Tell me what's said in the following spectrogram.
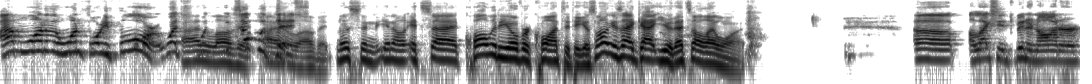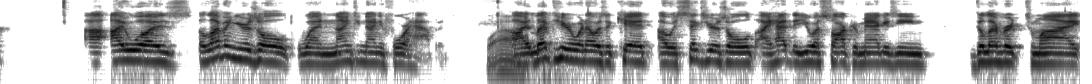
I'm one of the 144. What's, what, what's up with I this? I love it. Listen, you know, it's uh, quality over quantity. As long as I got you, that's all I want. Uh, Alexi, it's been an honor. Uh, I was 11 years old when 1994 happened. Wow. I lived here when I was a kid. I was six years old. I had the U.S. Soccer magazine delivered to my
